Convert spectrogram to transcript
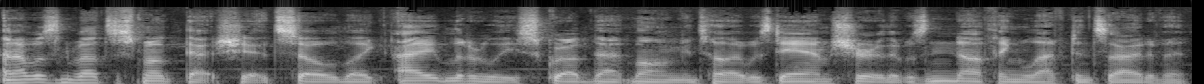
and I wasn't about to smoke that shit, so like I literally scrubbed that bong until I was damn sure there was nothing left inside of it.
